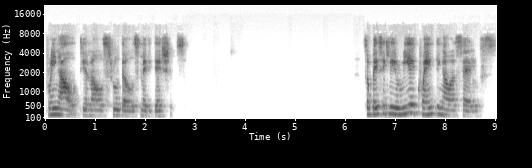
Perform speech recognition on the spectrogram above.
bring out, you know, through those meditations. So basically reacquainting ourselves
